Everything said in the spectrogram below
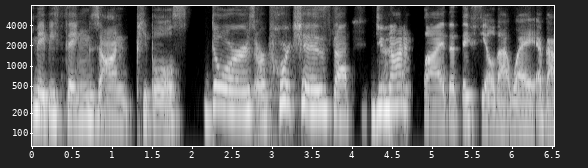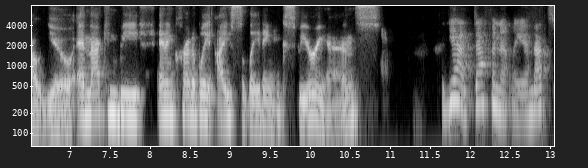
maybe things on people's doors or porches that do not imply that they feel that way about you. And that can be an incredibly isolating experience. Yeah, definitely. And that's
